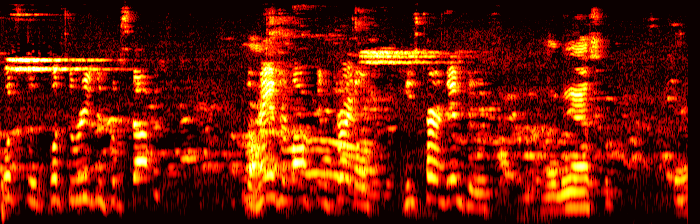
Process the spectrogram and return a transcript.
What's the what's the reason for the stoppage? The hands are locked in cradle. He's turned into us. Let me ask him. Okay.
